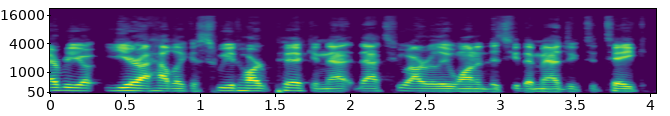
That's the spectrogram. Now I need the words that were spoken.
every year I have like a sweetheart pick, and that that's who I really wanted to see the Magic to take.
